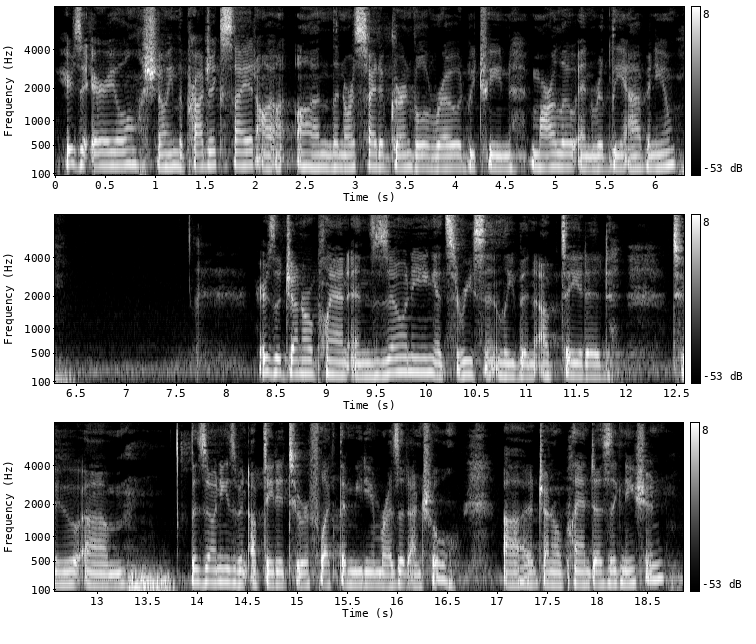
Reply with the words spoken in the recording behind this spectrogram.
Here's an aerial showing the project site on, on the north side of Guerneville Road between Marlow and Ridley Avenue. Here's the general plan and zoning. It's recently been updated to, um, the zoning has been updated to reflect the medium residential uh, general plan designation.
